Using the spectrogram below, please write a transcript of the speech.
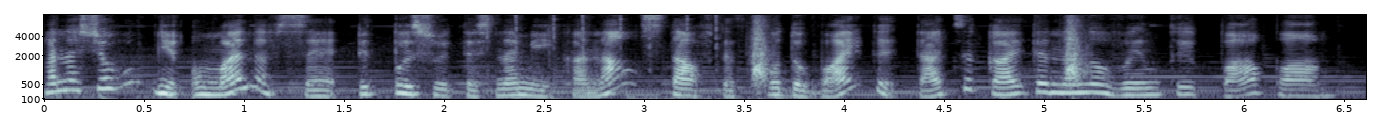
А на сьогодні у мене все. Підписуйтесь на мій канал, ставте вподобайки та чекайте на новинки. Па-па!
